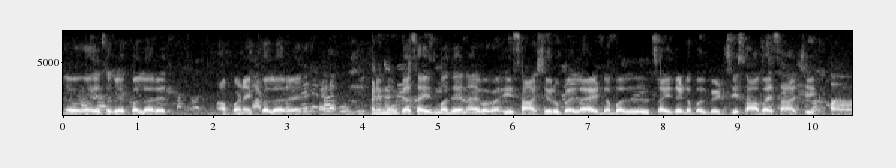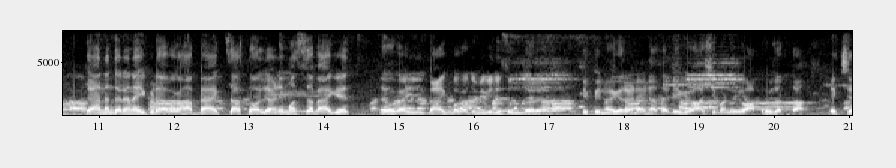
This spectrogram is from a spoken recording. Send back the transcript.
हे बघा हे सगळे कलर आहेत. हा पण एक कलर आहे. आणि मोठ्या साईजमध्ये आहे ना बघा ही सहाशे रुपयाला आहे. डबल साईज आहे डबल बेडची सहा बाय सहाची त्यानंतर आहे ना इकडे बघा हा बॅगचा स्टॉल आहे आणि मस्त बॅग आहेत. हे बघा ही बॅग बघा तुम्ही किती सुंदर आहे. टिफिन वगैरे नेण्यासाठी किंवा अशी पण तुम्ही वापरू शकता. एकशे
